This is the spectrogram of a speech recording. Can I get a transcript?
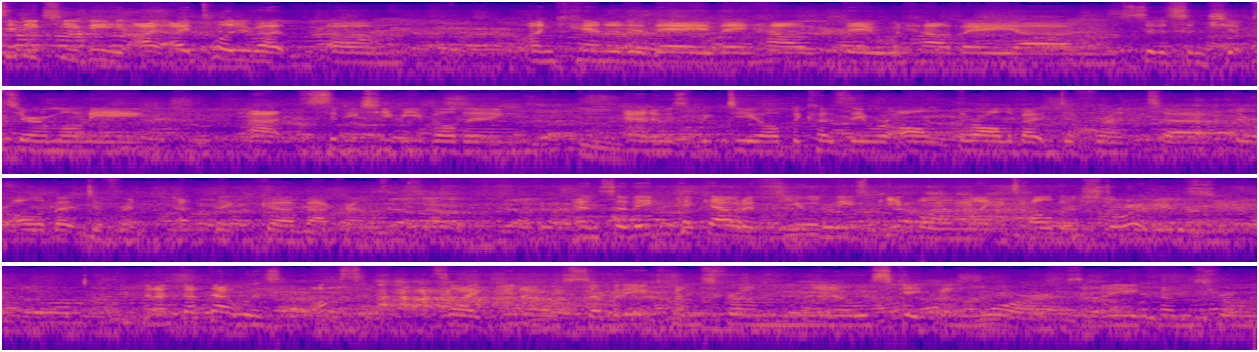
City TV, I, I told you about um, on Canada Day, they have they would have a um, citizenship ceremony at the City TV building, and it was a big deal because they were all they're all about different uh, they were all about different ethnic uh, backgrounds and stuff, and so they pick out a few of these people and like tell their stories. And I thought that was awesome. It's like, you know, somebody comes from, you know, escaping war. Somebody comes from,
